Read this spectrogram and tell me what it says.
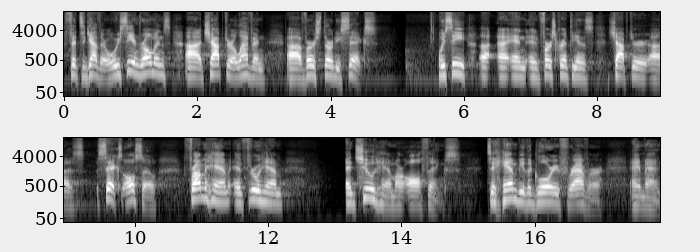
fit together? Well, we see in Romans uh, chapter 11, uh, verse 36. We see uh, uh, in, in 1 Corinthians chapter uh, 6 also, from him and through him and to him are all things. To him be the glory forever. Amen.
